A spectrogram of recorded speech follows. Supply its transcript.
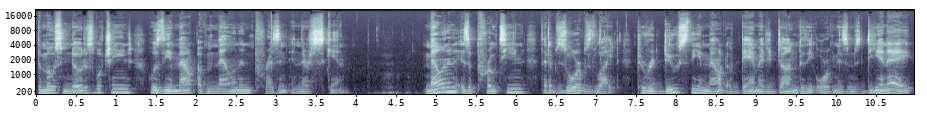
The most noticeable change was the amount of melanin present in their skin. Melanin is a protein that absorbs light to reduce the amount of damage done to the organism's DNA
